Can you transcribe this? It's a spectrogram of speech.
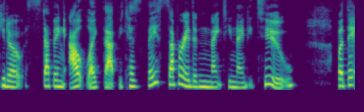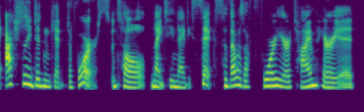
you know, stepping out like that because they separated in 1992 but they actually didn't get divorced until 1996. So that was a four year time period.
